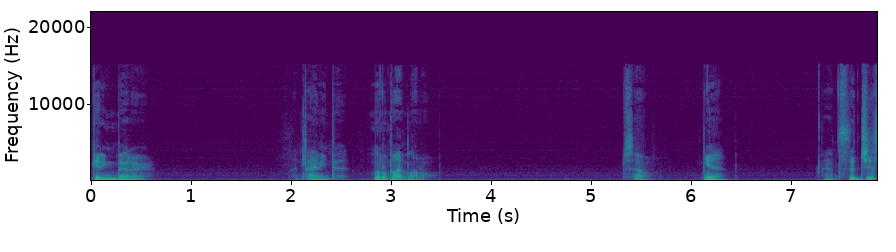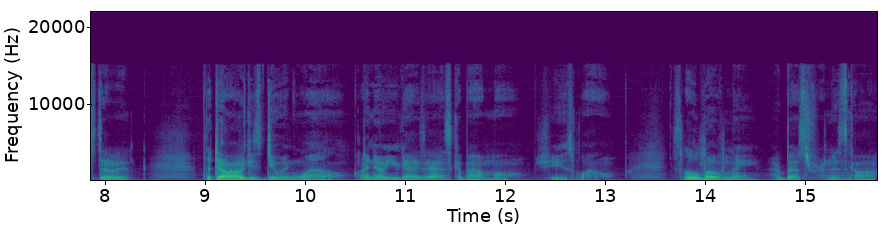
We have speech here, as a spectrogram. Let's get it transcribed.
getting better. A tiny bit, little by little. So, yeah, that's the gist of it. The dog is doing well. I know you guys ask about Mo. She is well. It's a little lonely. Her best friend is gone.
